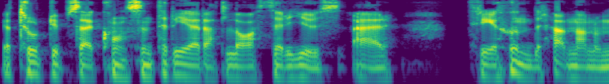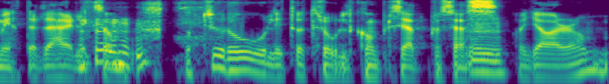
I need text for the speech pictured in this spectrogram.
jag tror typ så här koncentrerat laserljus är 300 nanometer. Det här är liksom otroligt, otroligt komplicerad process mm. att göra dem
